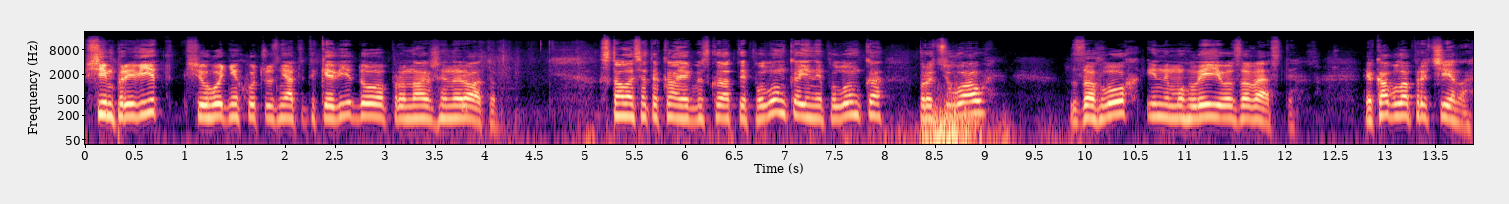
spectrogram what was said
Всім привіт! Сьогодні хочу зняти таке відео про наш генератор. Сталася така, як би сказати, поломка і не поломка. Працював, заглох і не могли його завести. Яка була причина?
